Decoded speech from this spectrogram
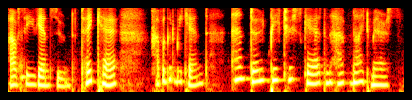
I'll see you again soon. Take care, have a good weekend, and don't be too scared and have nightmares.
